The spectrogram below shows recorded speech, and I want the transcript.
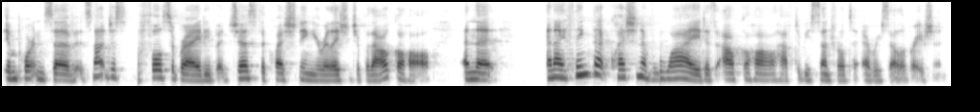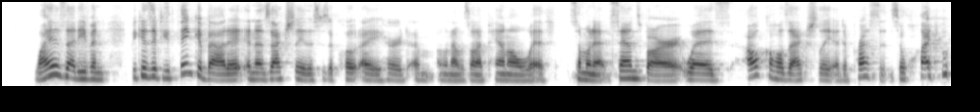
importance of it's not just full sobriety, but just the questioning your relationship with alcohol. And that, and I think that question of why does alcohol have to be central to every celebration? Why is that even because if you think about it and as actually this was a quote i heard um, when i was on a panel with someone at sans bar was alcohol is actually a depressant so why do we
